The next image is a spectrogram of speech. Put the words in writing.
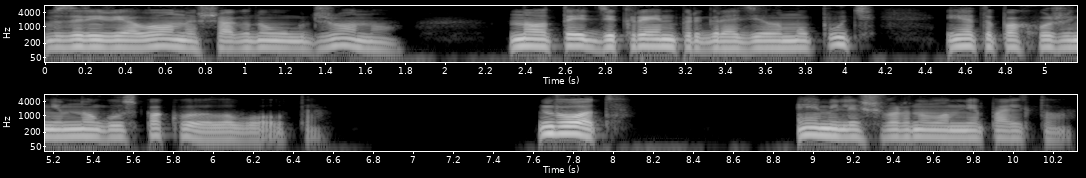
Взревел он и шагнул к Джону, но Тедди Крейн преградил ему путь, и это, похоже, немного успокоило Уолта. «Вот», — Эмили швырнула мне пальто,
